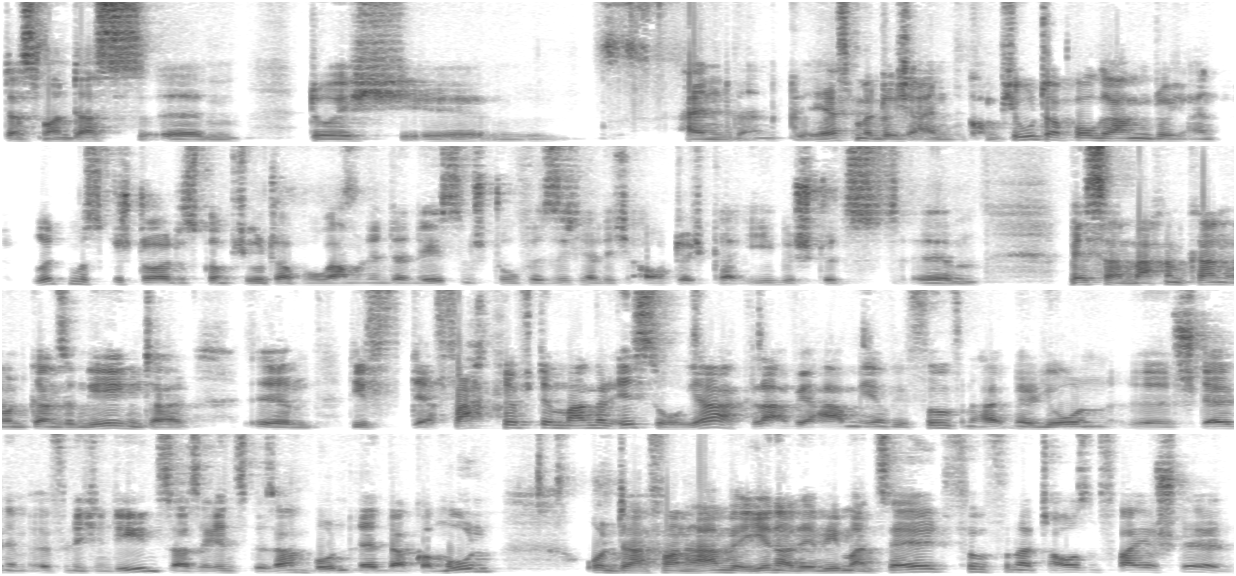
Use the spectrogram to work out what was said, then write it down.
dass man das ähm, durch ähm, ein, erstmal durch ein Computerprogramm, durch ein rhythmusgesteuertes Computerprogramm und in der nächsten Stufe sicherlich auch durch KI gestützt ähm, besser machen kann. Und ganz im Gegenteil, ähm, die, der Fachkräftemangel ist so. Ja, klar, wir haben irgendwie fünfeinhalb Millionen äh, Stellen im öffentlichen Dienst, also insgesamt Bund, Länder, Kommunen. Und davon haben wir, je nachdem, wie man zählt, 500.000 freie Stellen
